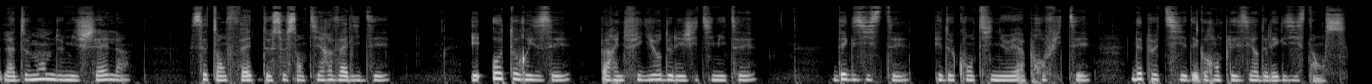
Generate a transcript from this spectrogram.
La demande de Michel, c'est en fait de se sentir validé et autorisé par une figure de légitimité, d'exister et de continuer à profiter des petits et des grands plaisirs de l'existence.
